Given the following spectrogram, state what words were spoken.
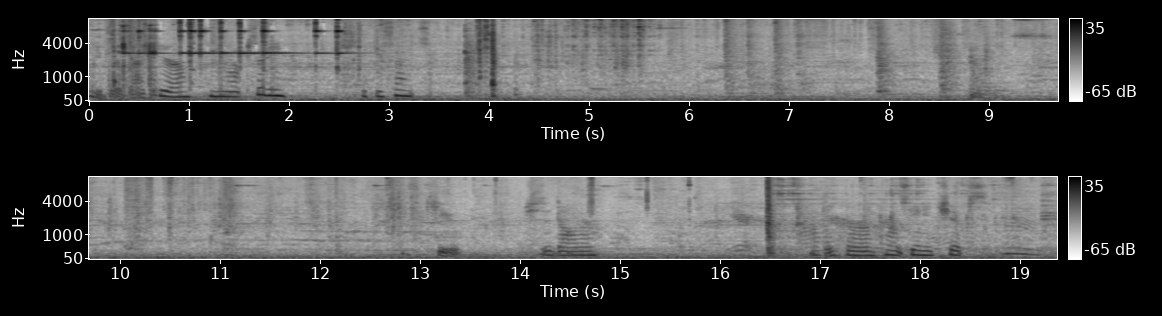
Leave her back here, New York City. 50 cents. Cute. She's a dollar. I'll get her. I don't see any chips. that hmm.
